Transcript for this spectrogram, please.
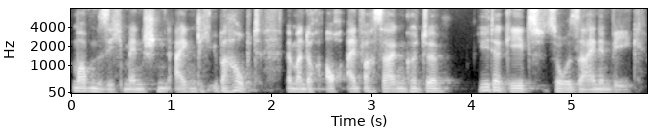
mobben sich Menschen eigentlich überhaupt, wenn man doch auch einfach sagen könnte, jeder geht so seinen Weg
